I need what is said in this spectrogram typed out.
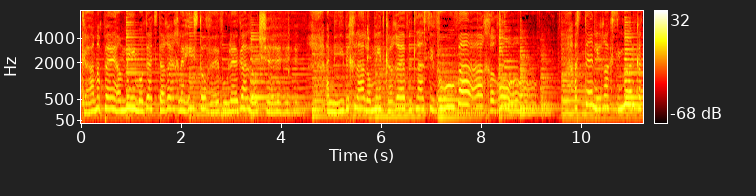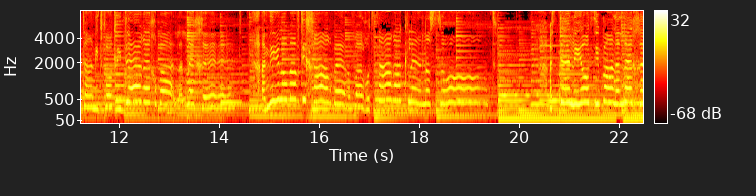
כמה פעמים עוד אצטרך להסתובב ולגלות שאני בכלל לא מתקרבת לסיבוב האחרון. אז תן לי רק סימן קטן לטוות לי דרך בה ללכת אני לא מבטיחה הרבה אבל רוצה רק לנסות. אז תן לי עוד סיבה ללכת.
